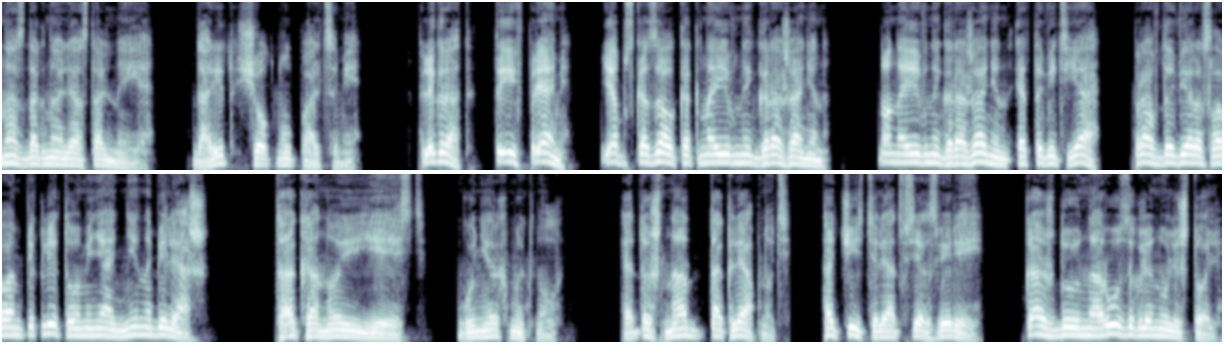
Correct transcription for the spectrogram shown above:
Нас догнали остальные. Дарит щелкнул пальцами. Леград, ты и впрямь, я бы сказал, как наивный горожанин. Но наивный горожанин — это ведь я. Правда, вера словам Пеклита у меня не на беляш. Так оно и есть, Гунир хмыкнул. Это ж надо так ляпнуть. Очистили от всех зверей. Каждую нору заглянули, что ли?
